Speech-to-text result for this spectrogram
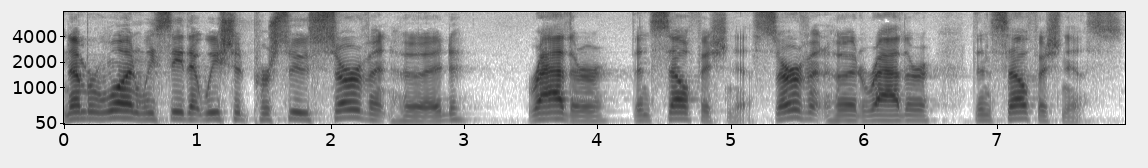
Number one, we see that we should pursue servanthood rather than selfishness. Servanthood rather than selfishness.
